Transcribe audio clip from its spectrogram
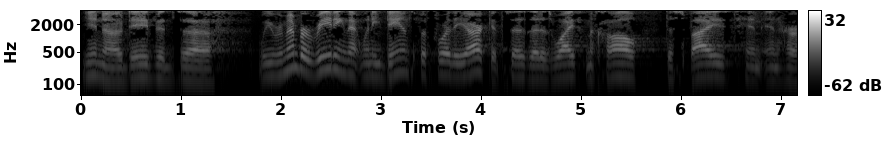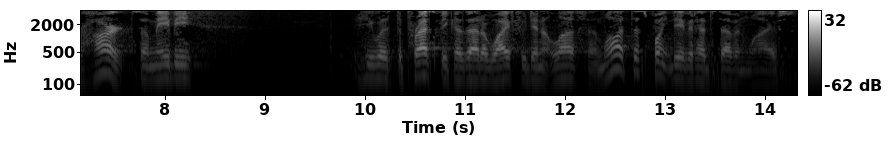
you know, David's. Uh, we remember reading that when he danced before the ark, it says that his wife Michal despised him in her heart. So maybe he was depressed because he had a wife who didn't love him. Well, at this point, David had seven wives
